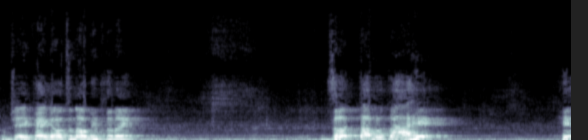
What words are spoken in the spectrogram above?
तुमच्या एकाही गावचं नाव घेतलं नाही. जत तालुका आहे हे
